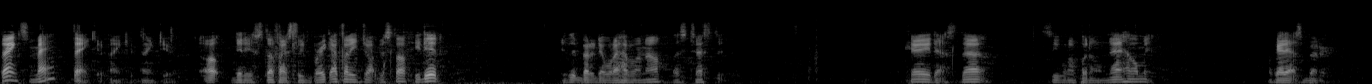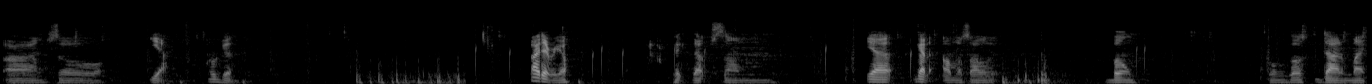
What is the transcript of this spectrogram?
Thanks, man. Thank you, thank you, thank you. Oh, did his stuff actually break? I thought he dropped his stuff. He did. Is it better than what I have on now? Let's test it. Okay, that's that. see when I put on that helmet. Okay, that's better. Um, so yeah, we're good. Alright, there we go. Picked up some. Yeah, got almost all of it. Boom. Boom goes to dynamite.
